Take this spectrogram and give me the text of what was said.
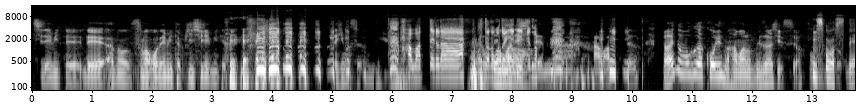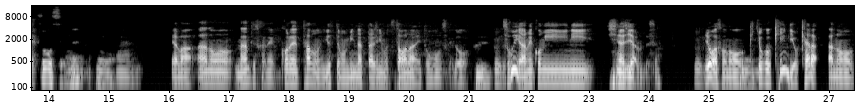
チで見て、で、あの、スマホで見て、PC で見て、できますよね。ハマってるなぁ人のこと言えねえけハマってる。割と僕がこういうのハマるの珍しいですよ。ど。そうっすね。そうっすよね。うんうん。いや、まあ、あの、なんですかね、これ多分言ってもみんな誰にも伝わらないと思うんですけど、うんうんすごいアメコミにシナジーあるんですよ。うん。要はその、うん。結局権利をキャラ、あの、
